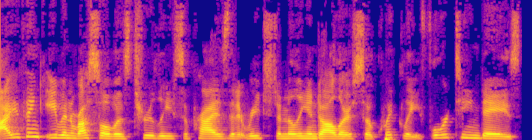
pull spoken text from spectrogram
I think even Russell was truly surprised that it reached a million dollars so quickly 14 days.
